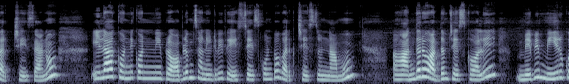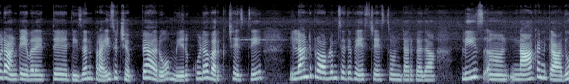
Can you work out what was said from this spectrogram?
వర్క్ చేశాను. ఇలా కొన్ని కొన్ని ప్రాబ్లమ్స్ అనేటివి ఫేస్ చేసుకుంటూ వర్క్ చేస్తున్నాము. అందరూ అర్థం చేసుకోవాలి. మేబీ మీరు కూడా అంటే ఎవరైతే డిజైన్ ప్రైస్ చెప్పారో మీరు కూడా వర్క్ చేస్తే ఇలాంటి ప్రాబ్లమ్స్ అయితే ఫేస్ చేస్తూ ఉంటారు కదా. ప్లీజ్ నాకని కాదు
